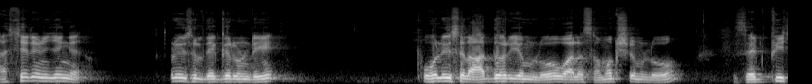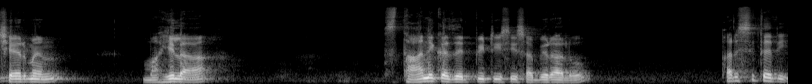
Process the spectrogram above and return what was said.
ఆశ్చర్యం నిజంగా. పోలీసుల దగ్గరుండి పోలీసుల ఆధ్వర్యంలో వాళ్ళ సమక్షంలో జెడ్పీ చైర్మన్ మహిళ స్థానిక జెడ్పీటీసీ సభ్యురాలు పరిస్థితి అది.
